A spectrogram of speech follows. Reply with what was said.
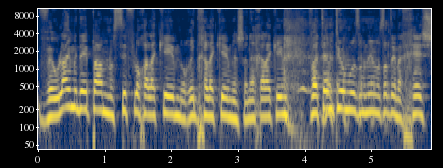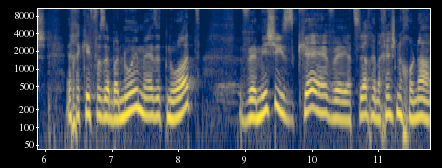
ואולי מדי פעם נוסיף לו חלקים, נוריד חלקים, נשנה חלקים, ואתם תהיו מוזמנים לנסות לנחש איך הכיף הזה בנוי, מאיזה תנועות, ומי שיזכה ויצליח לנחש נכונה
